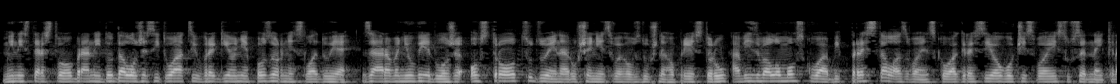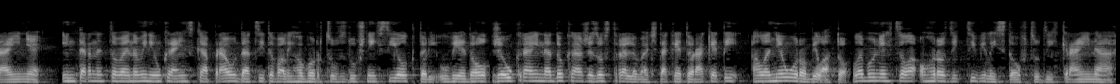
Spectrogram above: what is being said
Ministerstvo obrany dodalo, že situáciu v regióne pozorne sleduje. Zároveň uviedlo, že ostro odsudzuje narušenie ohrozenie svojho vzdušného priestoru a vyzvalo Moskvu, aby prestala s vojenskou agresiou voči svojej susednej krajine. Internetové noviny Ukrajinská pravda citovali hovorcu vzdušných síl, ktorý uviedol, že Ukrajina dokáže zostraľovať takéto rakety, ale neurobila to, lebo nechcela ohroziť civilistov v cudzích krajinách.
